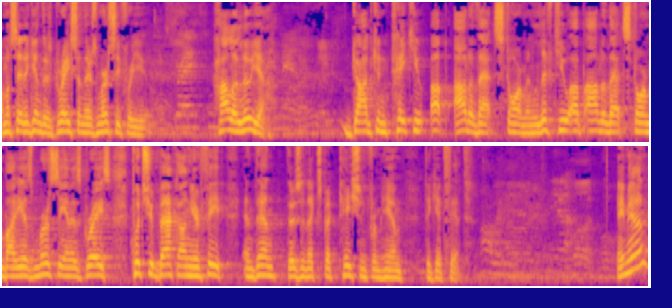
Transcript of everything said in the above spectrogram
I'm going to say it again there's grace and there's mercy for you. Hallelujah. God can take you up out of that storm and lift you up out of that storm by His mercy and His grace, put you back on your feet, and then there's an expectation from Him to get fit. Amen?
